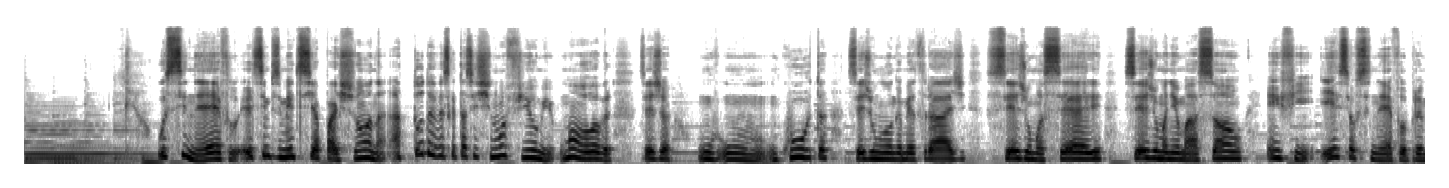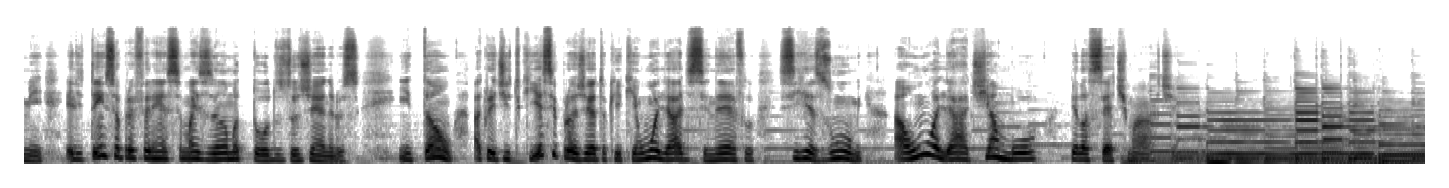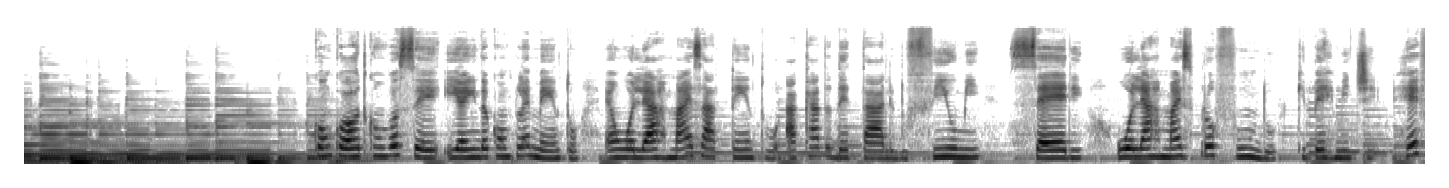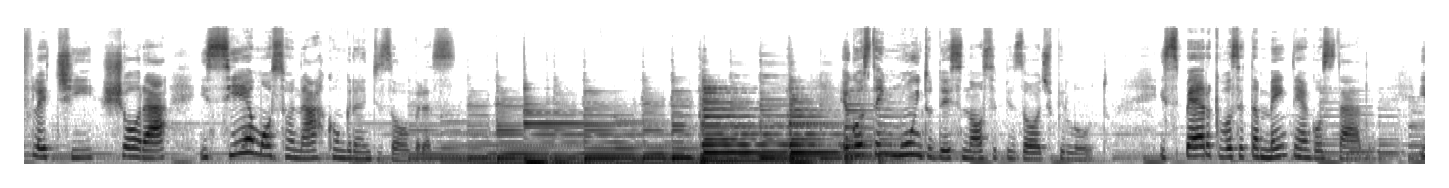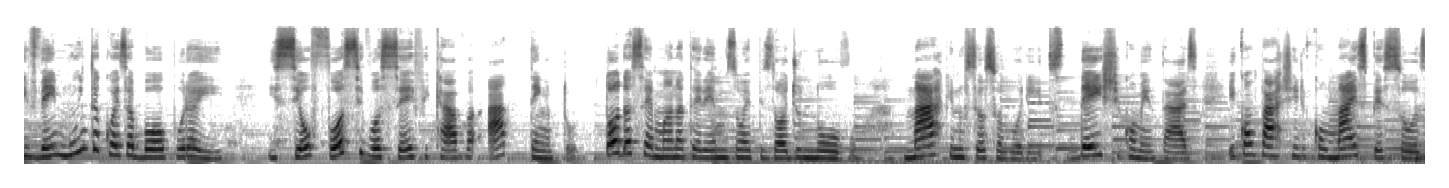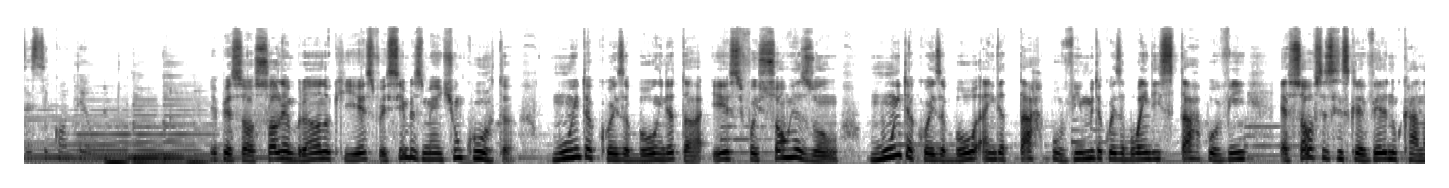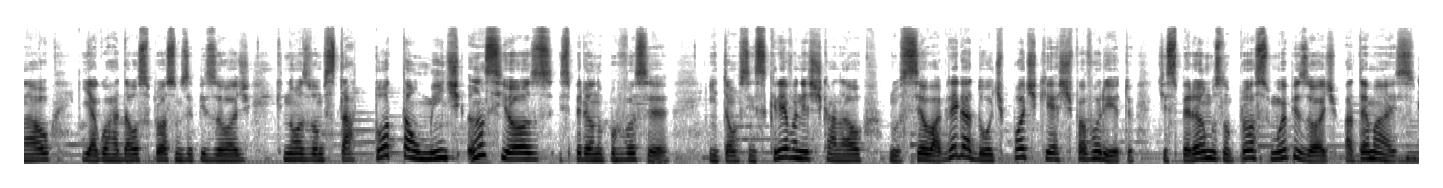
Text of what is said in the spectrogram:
O cinéfilo, ele simplesmente se apaixona a toda vez que está assistindo um filme, uma obra, seja um, um, um curta, seja um longa-metragem, seja uma série, seja uma animação, enfim, esse é o cinéfilo para mim. Ele tem sua preferência, mas ama todos os gêneros. Então, acredito que esse projeto aqui, que é um olhar de cinéfilo, se resume a um olhar de amor pela sétima arte. Concordo com você e ainda complemento: é um olhar mais atento a cada detalhe do filme, série, o olhar mais profundo que permite refletir, chorar e se emocionar com grandes obras. Eu gostei muito desse nosso episódio piloto. Espero que você também tenha gostado. E vem muita coisa boa por aí. E se eu fosse você, ficava atento. Toda semana teremos um episódio novo. Marque nos seus favoritos, deixe comentários e compartilhe com mais pessoas esse conteúdo. E pessoal, só lembrando que esse foi simplesmente um curta. Muita coisa boa ainda tá. Esse foi só um resumo. Muita coisa boa ainda tá por vir, muita coisa boa ainda está por vir. É só você se inscrever no canal e aguardar os próximos episódios que nós vamos estar totalmente ansiosos esperando por você. Então se inscreva neste canal no seu agregador de podcast favorito. Te esperamos no próximo episódio. Até mais.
